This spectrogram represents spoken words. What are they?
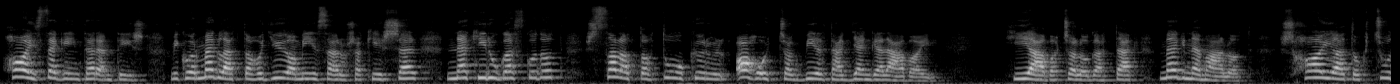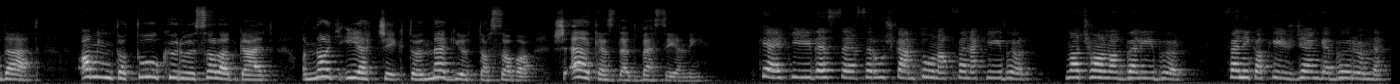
Haj, szegény teremtés! Mikor meglátta, hogy ő a mészáros a késsel, neki rugaszkodott, s szaladt a tó körül, ahogy csak bírták gyenge lábai. Hiába csalogatták, meg nem állott, s halljátok csodát, amint a tó körül szaladgált, a nagy ijegységtől megjött a szava, s elkezdett beszélni. Kelj ki, édes szerszeruskám tónak fenekéből, nagy halnak beléből, fenik a kés gyenge bőrömnek,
